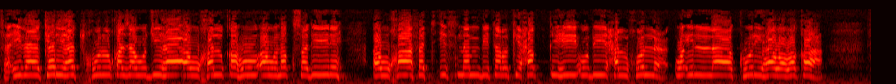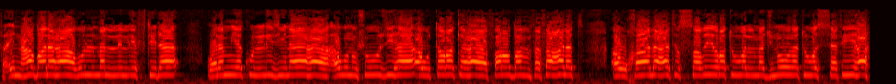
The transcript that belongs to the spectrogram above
فإذا كرهت خلق زوجها أو خلقه أو نقص دينه أو خافت إثما بترك حقه أبيح الخلع وإلا كره ووقع فإن عضلها ظلما للافتداء ولم يكن لزناها أو نشوزها أو تركها فرضا ففعلت أو خالعت الصغيرة والمجنونة والسفيهة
